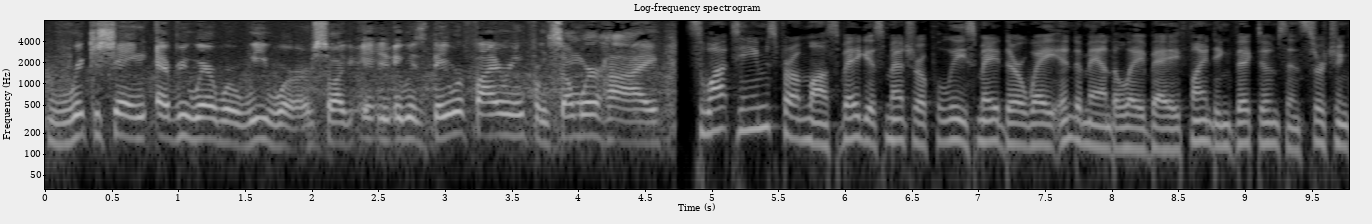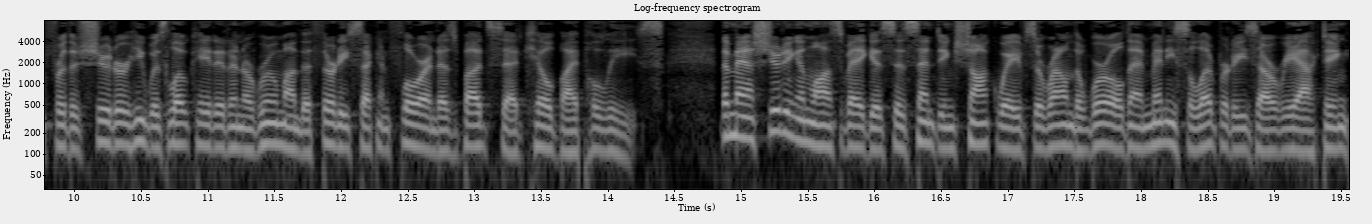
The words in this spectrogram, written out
ricocheting everywhere where we were. So it, it, was they were firing from somewhere high. SWAT teams from Las Vegas Metro Police made their way into Mandalay Bay, finding victims and searching for the shooter. He was located in a room on the 32nd floor and, as Bud said, killed by police. The mass shooting in Las Vegas is sending shockwaves around the world, and many celebrities are reacting.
